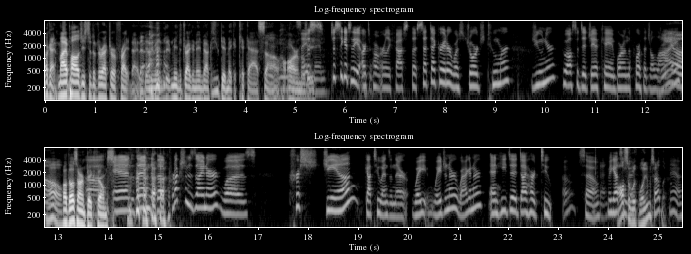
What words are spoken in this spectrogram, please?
Okay, my apologies to the director of Fright Night. I didn't mean, didn't mean to drag your name down because you did make a kick ass uh, horror movie. just, just to get to the art department really fast, the set decorator was George Toomer Jr., who also did JFK and Born on the Fourth of July. Oh Oh, those aren't big Uh, films. And then the production designer was Christian, got two N's in there, Wa- Wagener, Wagoner, and he did Die Hard 2. Oh. So Okay. we got Also some with William Sadler. yeah.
